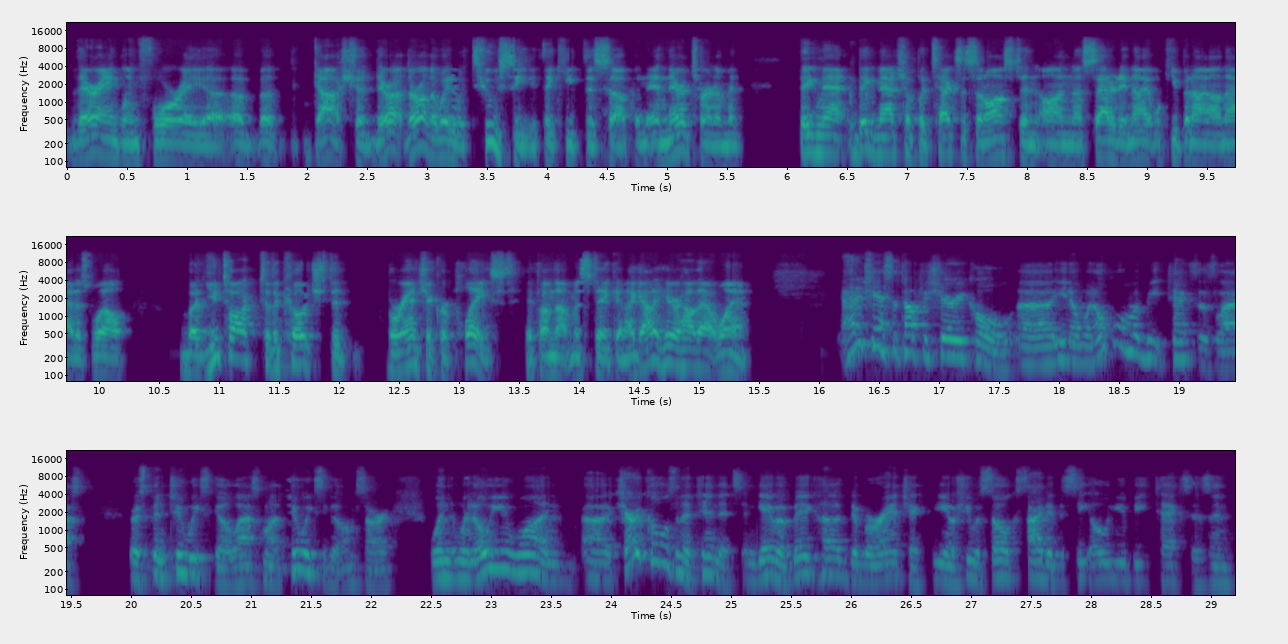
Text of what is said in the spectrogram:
they're angling for a, a, a gosh they're they're on the way to a two seed if they keep this up in, in their tournament. Big mat big matchup with Texas and Austin on uh, Saturday night. We'll keep an eye on that as well. But you talked to the coach that Baranczyk replaced, if I'm not mistaken. I got to hear how that went. I had a chance to talk to Sherri Coale. Uh, you know, when Oklahoma beat Texas last, or it's been two weeks ago, last month, two weeks ago, I'm sorry. When when OU won, uh, Sherri Coale was in attendance and gave a big hug to Baranczyk. You know, she was so excited to see OU beat Texas. And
